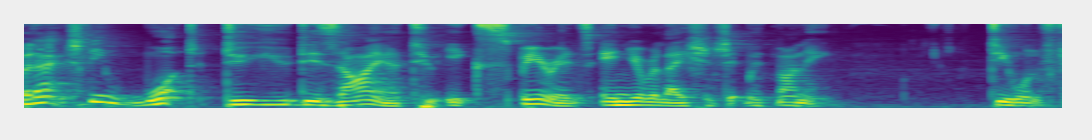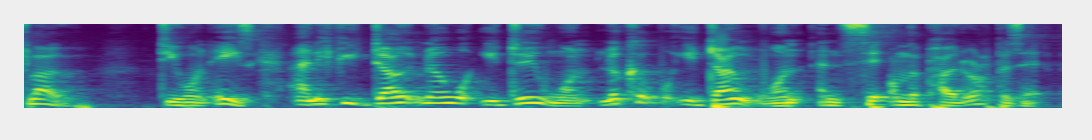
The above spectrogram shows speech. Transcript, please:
But actually, what do you desire to experience in your relationship with money? Do you want flow? Do you want ease? And if you don't know what you do want, look at what you don't want and sit on the polar opposite.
